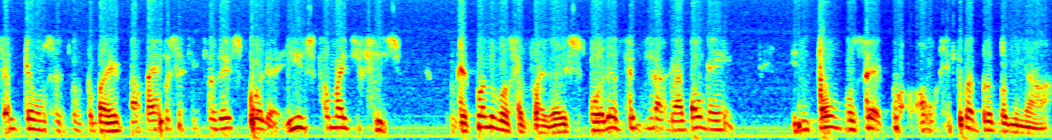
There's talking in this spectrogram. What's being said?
sempre tem um setor que vai reclamar você tem que fazer a escolha. E isso é o mais difícil. Porque quando você faz a escolha, você desagrada alguém. Então, você, o que, vai predominar?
